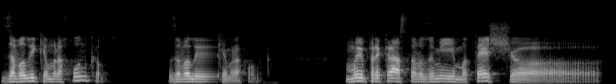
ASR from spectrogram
за великим рахунком, за великим рахунком, ми прекрасно розуміємо те, що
